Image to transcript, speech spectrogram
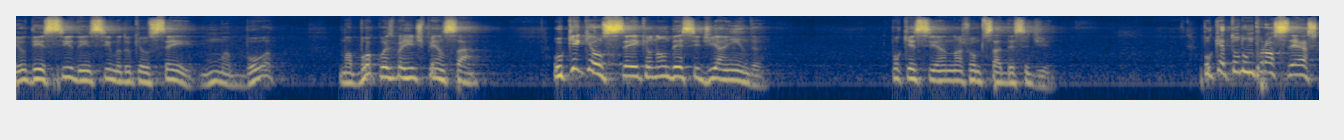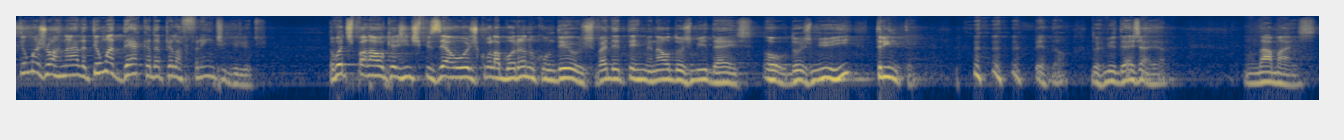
eu decido em cima do que eu sei, uma boa, uma boa coisa para a gente pensar. O que, que eu sei que eu não decidi ainda? Porque esse ano nós vamos precisar decidir. Porque é todo um processo, tem uma jornada, tem uma década pela frente, queridos. Eu vou te falar o que a gente fizer hoje colaborando com Deus vai determinar o 2010 ou 2030. Perdão, 2010 já era. Não dá mais.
